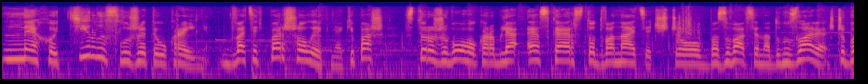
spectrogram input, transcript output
не хотіли служити Україні. 21 липня екіпаж сторожового корабля СКР 112 що базувався на Донузлаві, щоб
